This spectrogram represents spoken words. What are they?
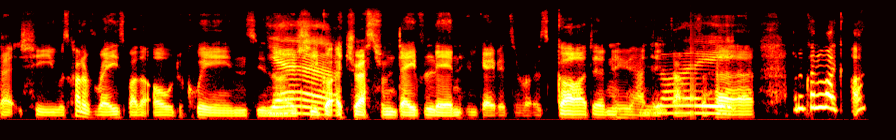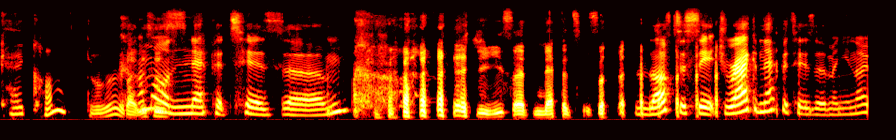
that she was kind of raised by the older queens, you know. She got a dress from Dave Lynn, who gave it to Rose Garden, who handed it down to her. And I'm kind of like, okay, come through. Like, Come this on, is... nepotism. you said nepotism. Love to see it. Drag nepotism, and you know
